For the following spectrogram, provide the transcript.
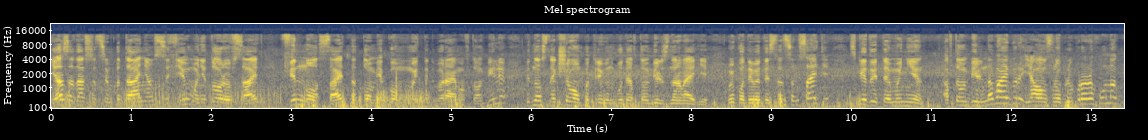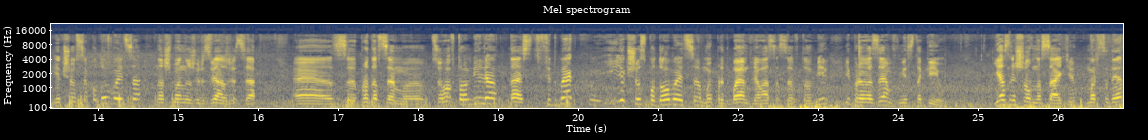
я задався цим питанням, сидів, моніторив сайт, Фінно сайт, на тому, якому ми підбираємо автомобілі. Відносно, якщо вам потрібен буде автомобіль з Норвегії, ви подивитесь на цьому сайті, скидуйте мені автомобіль на Viber, я вам зроблю прорахунок. Якщо все подобається, наш менеджер зв'яжеться з продавцем е, цього автомобіля, дасть фідбек. І якщо сподобається, ми придбаємо для вас цей автомобіль і привеземо в місто Київ. Я знайшов на сайті Mercedes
